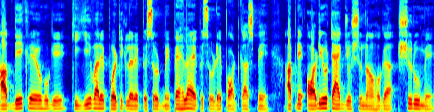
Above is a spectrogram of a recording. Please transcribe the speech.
आप देख रहे होगे कि ये वाले पर्टिकुलर एपिसोड में, पहला एपिसोड है पॉडकास्ट में, आपने ऑडियो टैग जो सुना होगा शुरू में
